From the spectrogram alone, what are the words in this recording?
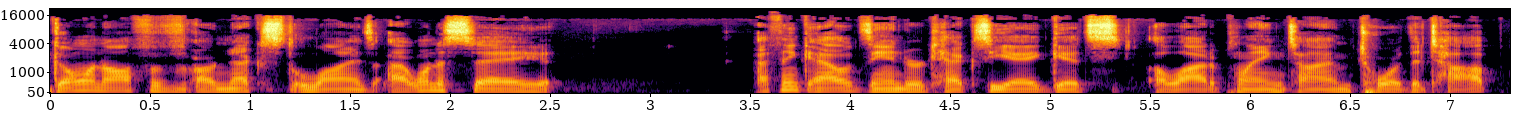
going off of our next lines, I want to say I think Alexander Texier gets a lot of playing time toward the top.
